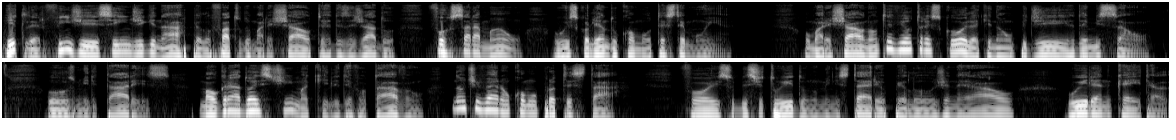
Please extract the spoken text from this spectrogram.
Hitler finge se indignar pelo fato do marechal ter desejado forçar a mão, o escolhendo como testemunha. O marechal não teve outra escolha que não pedir demissão. Os militares malgrado a estima que lhe devotavam, não tiveram como protestar. Foi substituído no ministério pelo general William Keitel.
